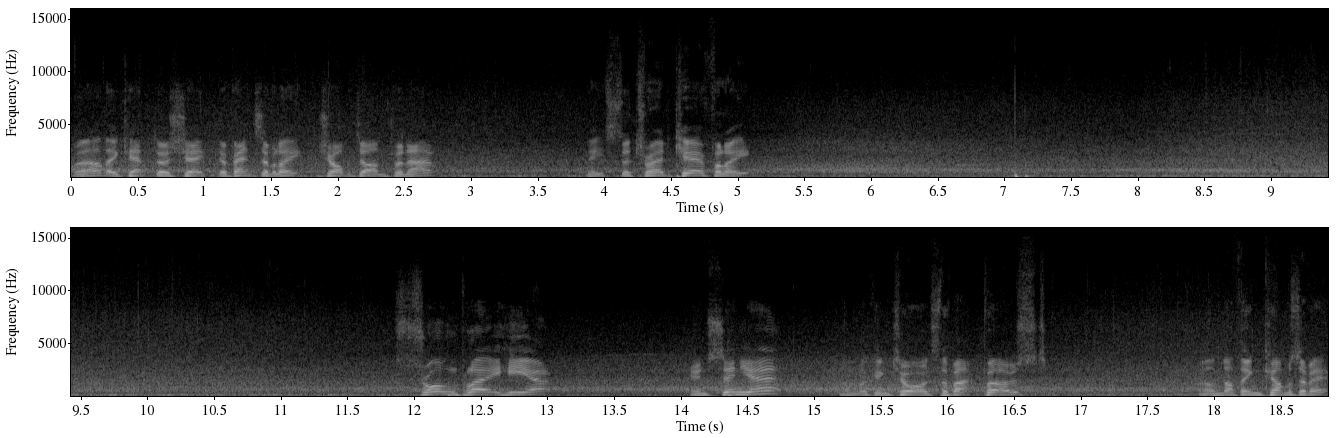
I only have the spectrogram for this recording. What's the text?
Well, they kept their shape defensively. Job done for now. Needs to tread carefully. Strong play here. Insigne. Looking towards the back post. Well, nothing comes of it.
